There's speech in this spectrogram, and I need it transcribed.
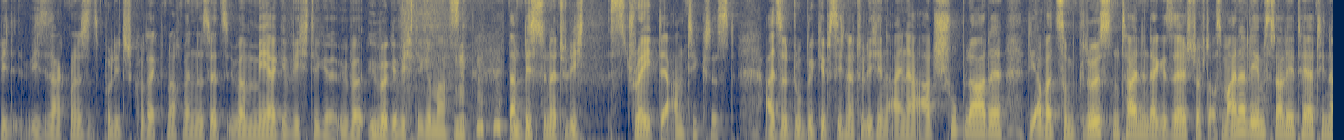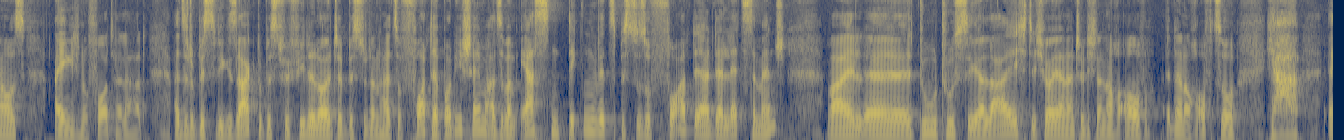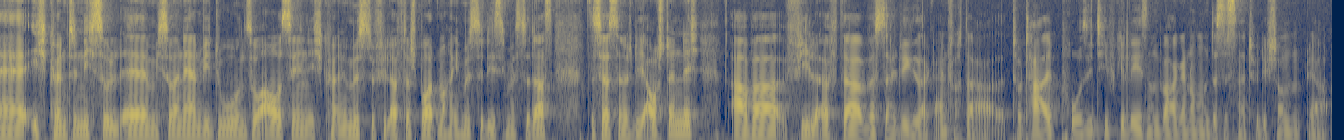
wie, wie sagt man das jetzt politisch korrekt noch, wenn du es jetzt über Mehrgewichtige, über Übergewichtige machst, dann bist du natürlich straight der Antichrist. Also du begibst dich natürlich in eine Art Schublade, die aber zum größten Teil in der Gesellschaft aus meiner Lebensrealität hinaus eigentlich nur Vorteile hat. Also du bist, wie gesagt, du bist für viele Leute, bist du dann halt sofort der Bodyshamer. Also beim ersten dicken Witz bist du sofort der, der letzte Mensch, weil äh, du tust dir ja leicht. Ich höre ja natürlich dann auch auf, äh, dann auch oft so, ja, äh, ich könnte nicht so äh, mich so ernähren wie du und so aussehen. Ich könnt, müsste viel öfter Sport machen, ich müsste dies, ich müsste das. Das hörst du natürlich auch ständig, aber viel öfter wirst du halt, wie gesagt, einfach da total positiv gelesen und wahrgenommen. Und das ist natürlich schon, ja,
